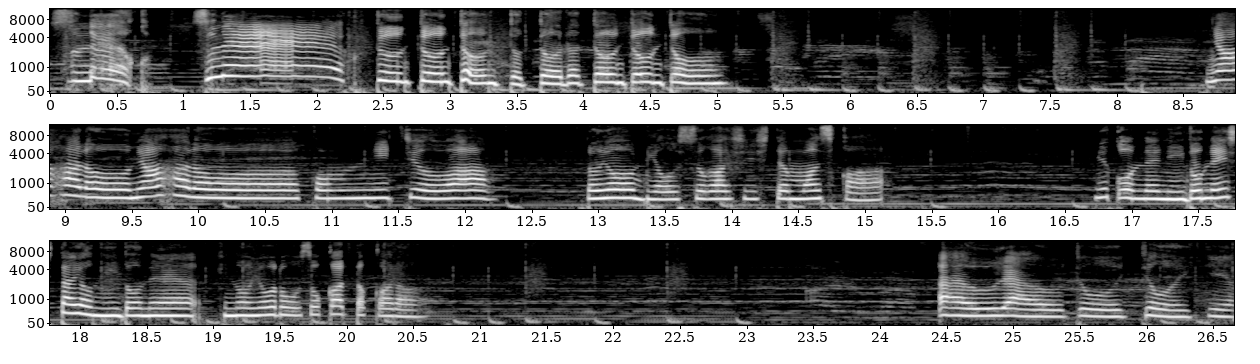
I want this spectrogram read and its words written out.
スネークスネークトゥントゥントゥントゥトゥラトゥントゥントゥン。にゃはろー、にゃはろー、こんにちは。土曜日お過ごししてますか？みこね、二度寝したよ、二度寝。昨日夜遅かったから。あうらうとといて、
